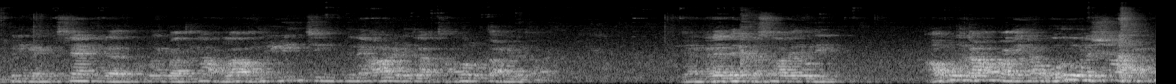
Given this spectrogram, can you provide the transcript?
இப்போ நீங்கள் கிறிஸ்டியானிட்டியில் போய் பார்த்தீங்கன்னா அவங்களாம் வந்து ப்ரீச்சிங்க்குனே ஆள் எடுக்கிறாங்க சம்பவம் கொடுத்து ஆள் எடுக்கிறாங்க எனக்கு நிறைய பேர் பிரச்சனாவே தெரியும். அவங்களுக்காக பார்த்தீங்கன்னா ஒரு வருஷம்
